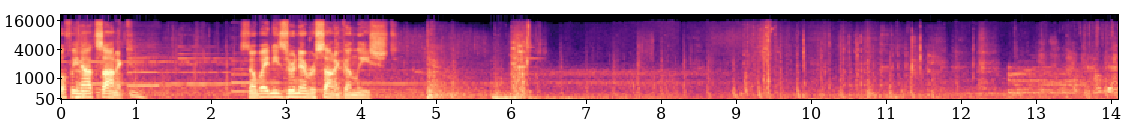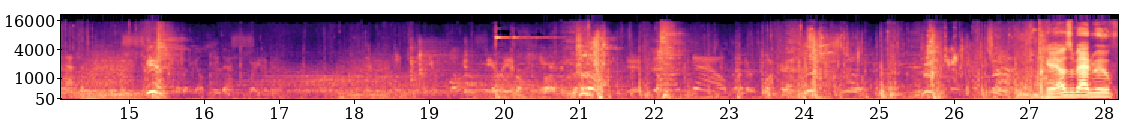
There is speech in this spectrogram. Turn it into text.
Hopefully not Sonic. 'Cause nobody needs to remember Sonic Unleashed. Okay, that was a bad move.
